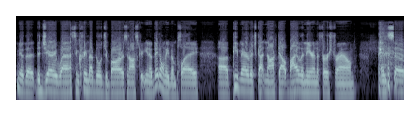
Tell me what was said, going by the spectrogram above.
you know the the Jerry West and Kareem Abdul-Jabbar's and Oscar, you know, they don't even play. Uh, Pete Maravich got knocked out by Lanier in the first round, and so.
